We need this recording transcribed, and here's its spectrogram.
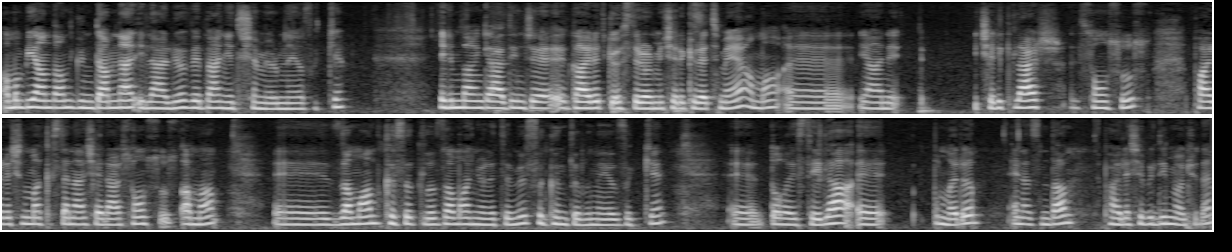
Ama bir yandan gündemler ilerliyor ve ben yetişemiyorum ne yazık ki. Elimden geldiğince e, gayret gösteriyorum içerik üretmeye ama e, yani içerikler sonsuz. Paylaşılmak istenen şeyler sonsuz ama zaman kısıtlı, zaman yönetimi sıkıntılı ne yazık ki. E, dolayısıyla e, bunları en azından paylaşabildiğim ölçüde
